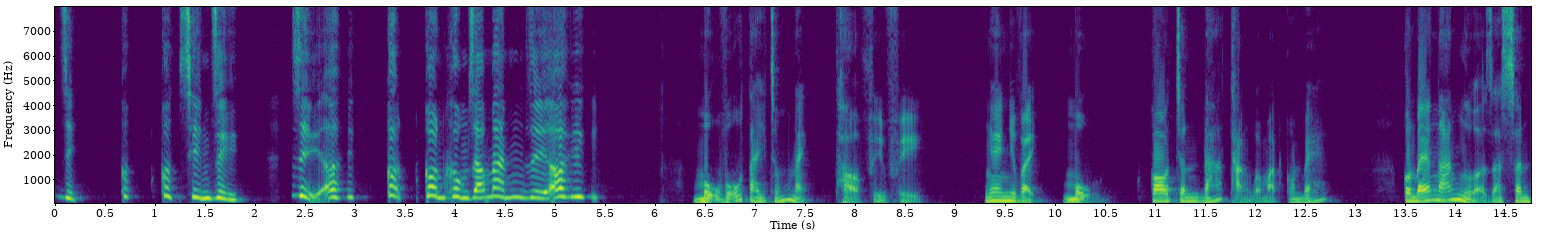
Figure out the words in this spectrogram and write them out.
dì, con con xin dì. Dì ơi, con con không dám ăn, dì ơi. Mụ vỗ tay chống nạnh, thở phì phì. Nghe như vậy mụ co chân đá thẳng vào mặt con bé. Con bé ngã ngửa ra sân,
